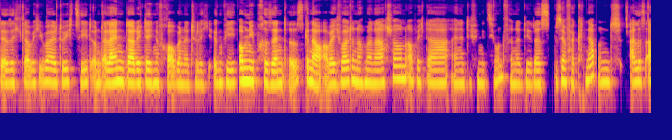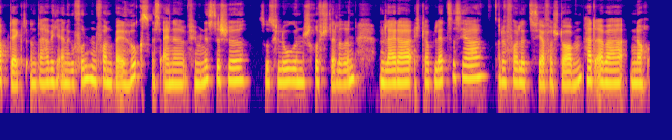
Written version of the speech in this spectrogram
der sich, glaube ich, überall durchzieht und allein dadurch, dass ich eine Frau bin, natürlich irgendwie omnipräsent ist. Genau, aber ich wollte nochmal nachschauen, ob ich da eine Definition finde, die das ein bisschen verknappt und alles abdeckt. Und da habe ich eine gefunden von Bell Hooks, ist eine feministische Soziologin, Schriftstellerin und leider, ich glaube, letztes Jahr oder vorletztes Jahr verstorben, hat aber noch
